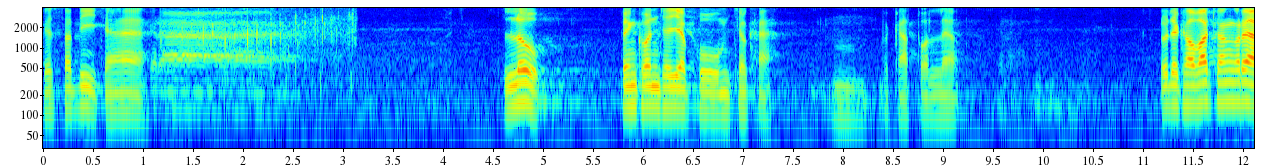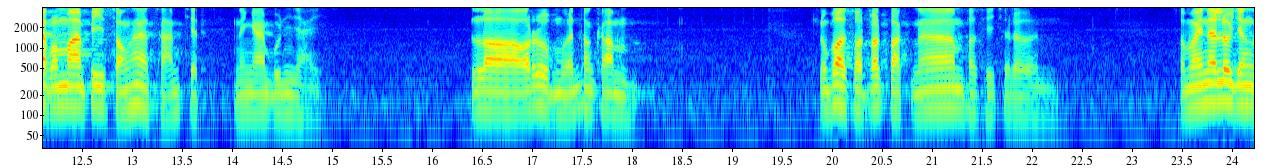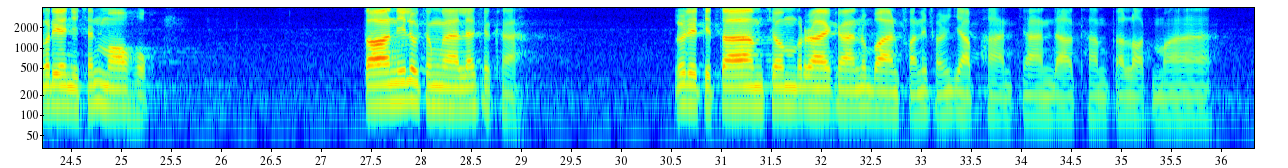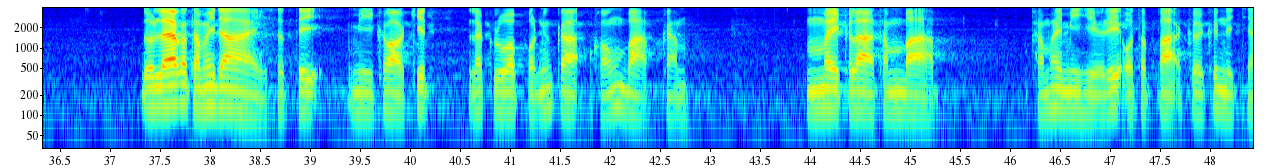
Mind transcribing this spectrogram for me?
เคสตัดดี้จ้าลูกเป็นคนชัยภูมิเจ้าค่ะอืมประกาศตนแล้วเราได้เข้าวัดครั้งแรกประมาณปี 2537 ในงานบุญใหญ่หล่อรูปเหมือนทองคำหลวงพ่อสดวัดปักน้ำภาษีเจริญ สมัยนั้นลูกยังเรียนอยู่ชั้นม .6 ตอนนี้ลูกทำงานแล้วเจ้าค่ะ เราได้ติดตามชมรายการอนุบาลฝันในฝันวิทยาผ่านจานดาวธรรมตลอดมา ดูแล้วก็ทำให้ได้สติมีข้อคิดและกลัวผลของกะของบาปกรรม ไม่กล้าทำบาปทำให้มีหิริโอตปะเกิดขึ้นในใจ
